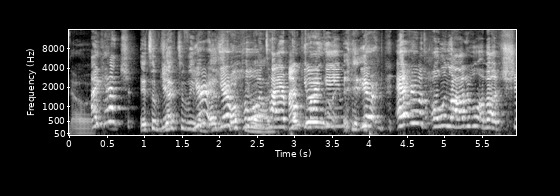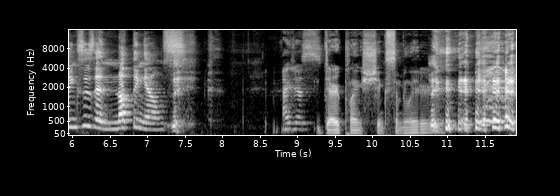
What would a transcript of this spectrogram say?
no. I catch. It's Your, objectively your, the best your Pokemon. whole entire Pokemon doing- game, you're, everyone's only knowledgeable about Shinxes and nothing else. I just. Derek playing Shinx Simulator.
